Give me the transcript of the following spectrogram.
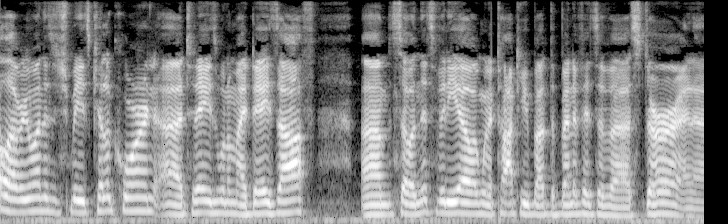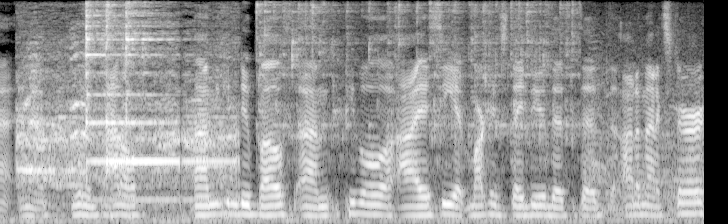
Hello everyone, this is Schmidty's Kettle Corn. Uh, today is one of my days off. Um, so in this video, I'm going to talk to you about the benefits of a stir and a, and a wooden paddle. Um, you can do both. Um, people I see at markets, they do the, the, the, automatic stir.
